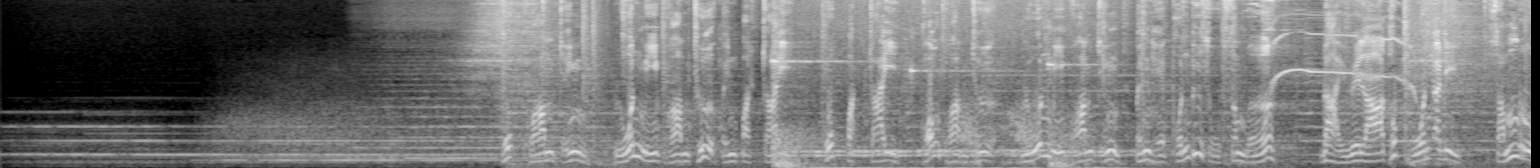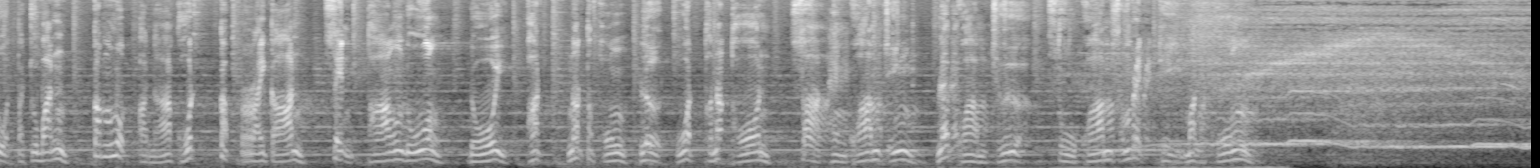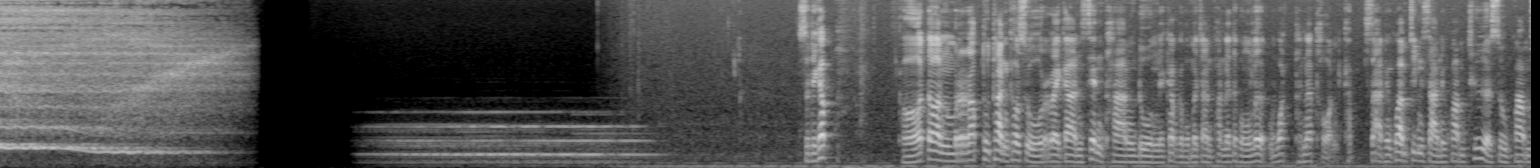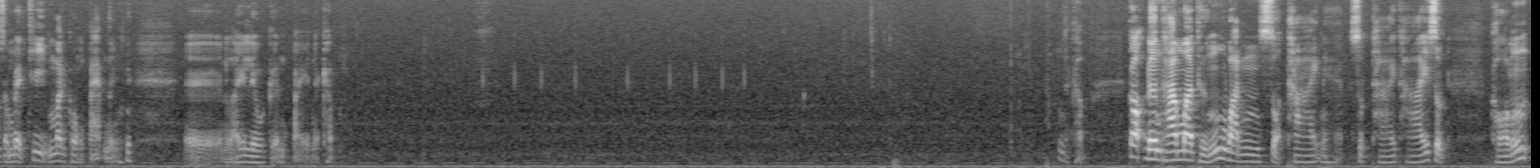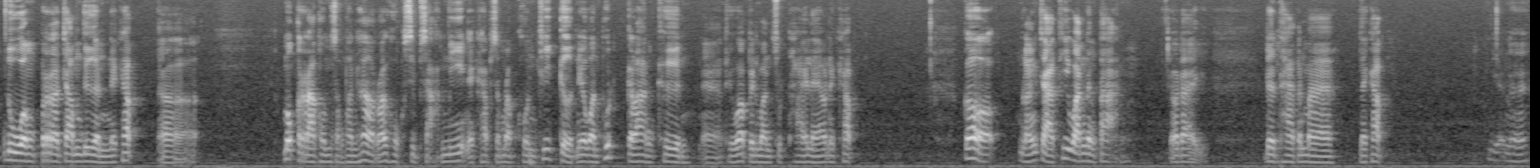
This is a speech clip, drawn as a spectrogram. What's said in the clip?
ทุกความจริงล้วนมีความเชื่อเป็นปัจจัย ทุกปัจจัยของความเชื่อล้วนมีความจริงเป็นเหตุผลพิสูจน์เสมอ ได้เวลาทบทวนอดีตสำรวจปัจจุบันกำหนดอนาคตกับรายการ เส้นทางดวง โดยพัฒนัตพงษ์เลิศวัฒนทร ศาสตร์แห่งความจริง และความเชื่อ สู่ความสำเร็จที่มั่นคงสวัสดีครับ ขอต้อนรับทุกท่านเข้าสู่รายการเส้นทางดวงนะครับกับผมอาจารย์พันธ์นัทพงษ์เลิศวัฒนทรครับศาสตร์แห่งความจริงศาสตร์แห่งความเชื่อสู่ความสำเร็จที่มั่นคงแป๊บหนึ่งเอ่อไลฟ์เร็วเกินไปนะครับ นะครับ ก็เดินทางมาถึงวันสุดท้ายนะฮะสุดท้ายท้ายสุดของดวงประจำเดือนนะครับ มกราคม 2563 นี้นะครับสำหรับคนที่เกิดในวันพุธกลางคืนถือว่าเป็นวันสุดท้ายแล้วนะครับ ก็หลังจากที่วันต่างๆ ก็ได้เดินทางกันมานะครับ เดี๋ยวนะ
